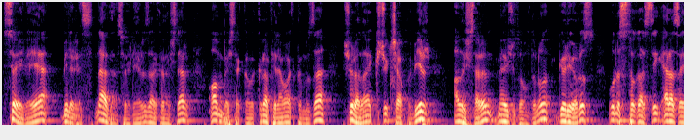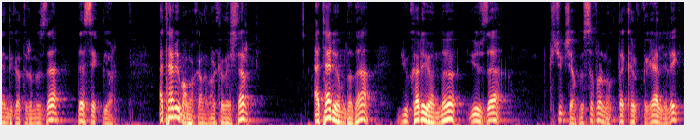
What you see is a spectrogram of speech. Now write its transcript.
söyleyebiliriz. Nereden söyleyeriz arkadaşlar? 15 dakikalık grafiğine baktığımızda şurada küçük çaplı bir alışların mevcut olduğunu görüyoruz. Bunu stokastik RSI indikatörümüzde destekliyor. Ethereum'a bakalım arkadaşlar. Ethereum'da da yukarı yönlü yüzde küçük çaplı 0.40'lık 50'lik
